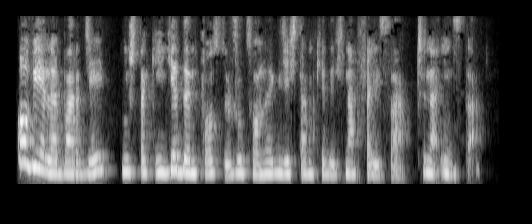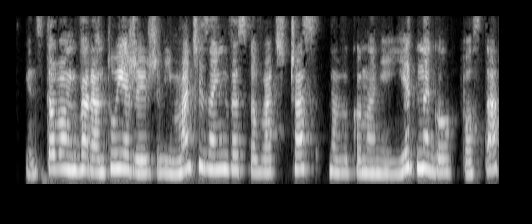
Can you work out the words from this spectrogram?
o wiele bardziej niż taki jeden post rzucony gdzieś tam kiedyś na Face'a czy na Insta. Więc to Wam gwarantuję, że jeżeli macie zainwestować czas na wykonanie jednego posta,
